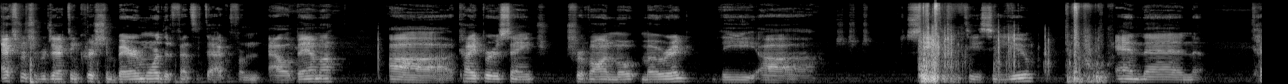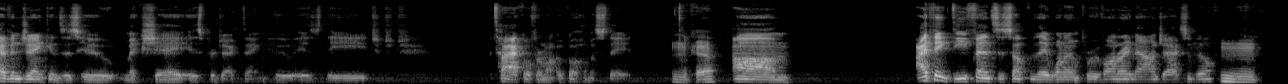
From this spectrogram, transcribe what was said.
experts are projecting Christian Barmore, the defensive tackle from Alabama. Uh, Kiper is saying Tr- Trevon Mo- Moehrig, the uh, safety from TCU, and then Teven Jenkins is who McShay is projecting, who is the tackle from Oklahoma State. Okay. Um, I think defense is something they want to improve on right now in Jacksonville. Mm-hmm.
